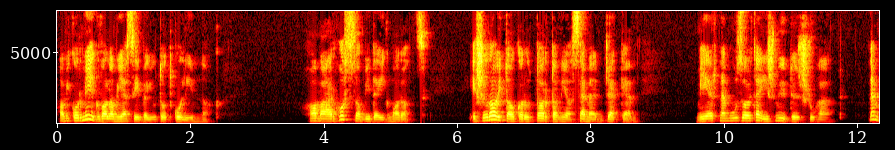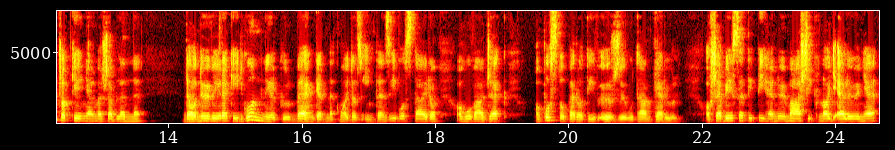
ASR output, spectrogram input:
amikor még valami eszébe jutott Kolinnak. Ha már hosszabb ideig maradsz, és rajta akarod tartani a szemed Jacken, miért nem húzol te is műtős ruhát? Nem csak kényelmesebb lenne, de a nővérek így gond nélkül beengednek majd az intenzív osztályra, ahová Jack a posztoperatív őrző után kerül. A sebészeti pihenő másik nagy előnye,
